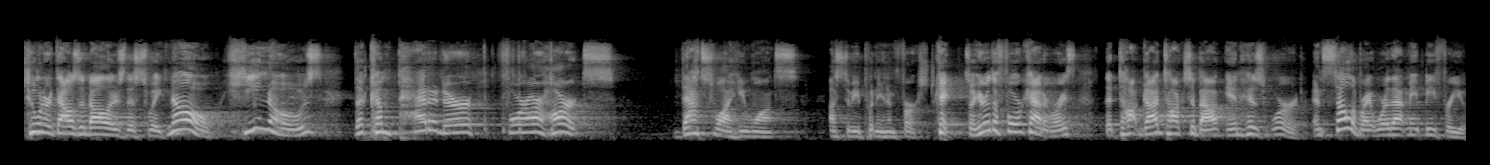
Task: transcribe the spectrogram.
$200,000 this week. No, He knows the competitor for our hearts. That's why He wants us to be putting Him first. Okay, so here are the four categories that God talks about in His Word and celebrate where that may be for you.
